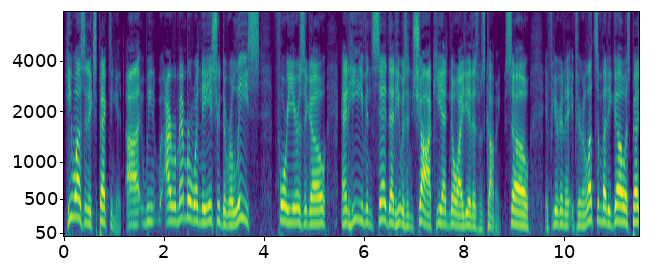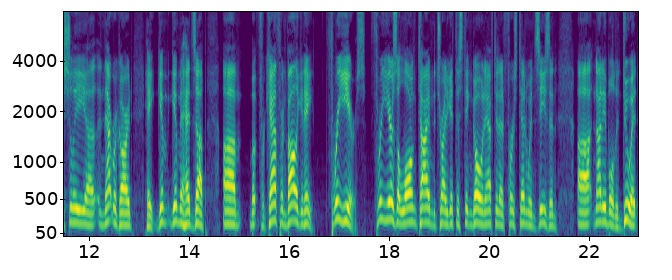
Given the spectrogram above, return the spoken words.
he wasn't expecting it. Uh, we I remember when they issued the release four years ago, and he even said that he was in shock. He had no idea this was coming. So if you're gonna if you're gonna let somebody go, especially uh, in that regard, hey, give give him a heads up. Um, but for Catherine Balogun, hey, three years. Three years, a long time to try to get this thing going after that first 10 win season. Uh, not able to do it.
